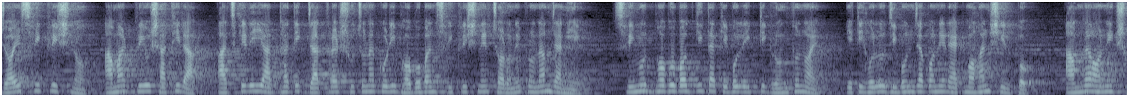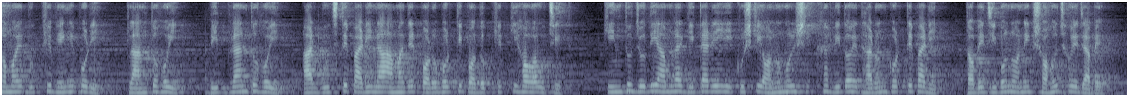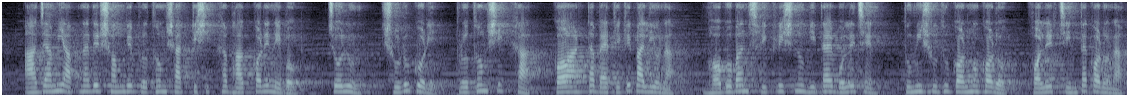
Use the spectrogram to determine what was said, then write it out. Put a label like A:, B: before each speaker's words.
A: জয় শ্রীকৃষ্ণ। আমার প্রিয় সাথীরা, আজকের এই আধ্যাত্মিক যাত্রার সূচনা করি ভগবান শ্রীকৃষ্ণের চরণে প্রণাম জানিয়ে। শ্রীমদ্ ভগবদ্গীতা কেবল একটি গ্রন্থ নয়, এটি হল জীবনযাপনের এক মহান শিল্প। আমরা অনেক সময় দুঃখে ভেঙে পড়ি, ক্লান্ত হই, বিভ্রান্ত হই, আর বুঝতে পারি না আমাদের পরবর্তী পদক্ষেপ কি হওয়া উচিত। কিন্তু যদি আমরা গীতার এই একুশটি অনমোল শিক্ষা হৃদয়ে ধারণ করতে পারি, তবে জীবন অনেক সহজ হয়ে যাবে। আজ আমি আপনাদের সঙ্গে প্রথম সাতটি শিক্ষা ভাগ করে নেব। চলুন, শুরু করি। প্রথম শিক্ষা, ক আর্তা ব্যয় থেকে পালিও না। ভগবান শ্রীকৃষ্ণ গীতায় বলেছেন, তুমি শুধু কর্ম করো, ফলের চিন্তা করো না।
